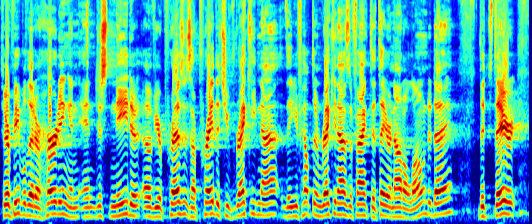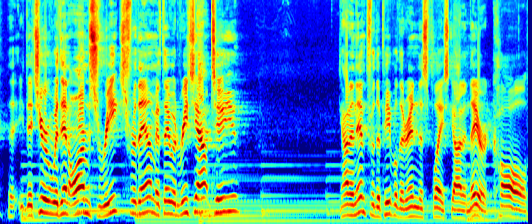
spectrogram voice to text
There are people that are hurting and, and just need of, of your presence, I pray that you've recognized that you've helped them recognize the fact that they are not alone today, that they're that you're within arm's reach for them if they would reach out to you. God, and then for the people that are in this place, God, and they are called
